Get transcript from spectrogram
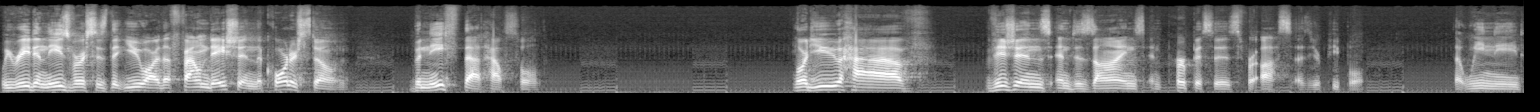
We read in these verses that you are the foundation, the cornerstone beneath that household. Lord, you have visions and designs and purposes for us as your people that we need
